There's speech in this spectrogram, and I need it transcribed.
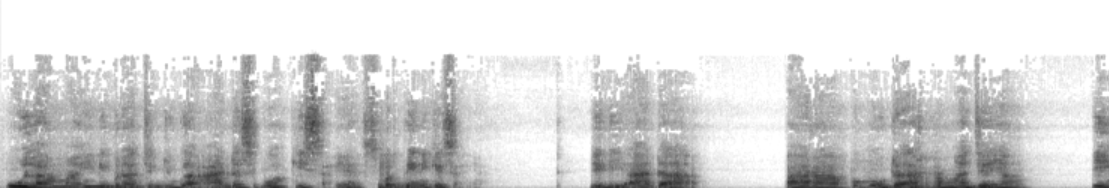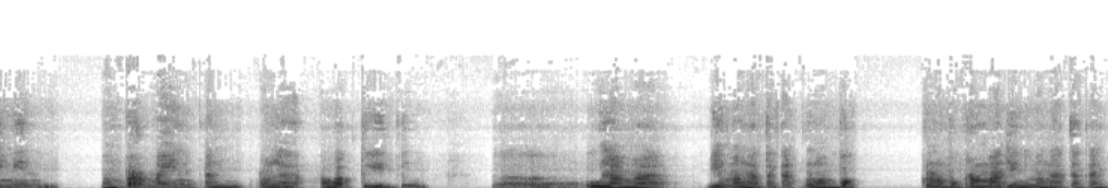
ulama ini beracun juga ada sebuah kisah ya, seperti ini kisahnya. Jadi ada para pemuda remaja yang ingin mempermainkan ulama. Waktu itu uh, ulama dia mengatakan kelompok kelompok remaja ini mengatakan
